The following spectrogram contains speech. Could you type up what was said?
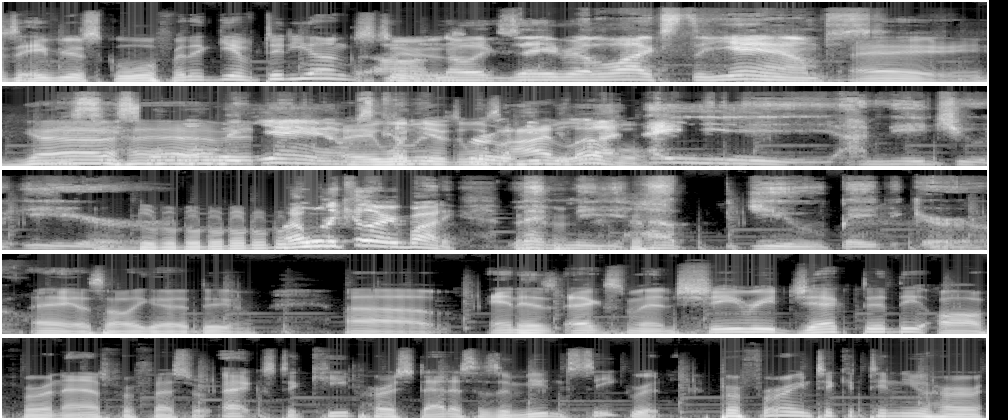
Xavier School for the Gifted Youngsters. Oh, no, Xavier likes the yams. Hey, you yeah, see someone with yams Hey, when coming you- through, high level. Like, hey, I need you here. I want to kill everybody. Let me help you, baby girl. Hey, that's all you gotta do. Uh, and his X Men, she rejected the offer and asked Professor X to keep her status as a mutant secret, preferring to continue her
